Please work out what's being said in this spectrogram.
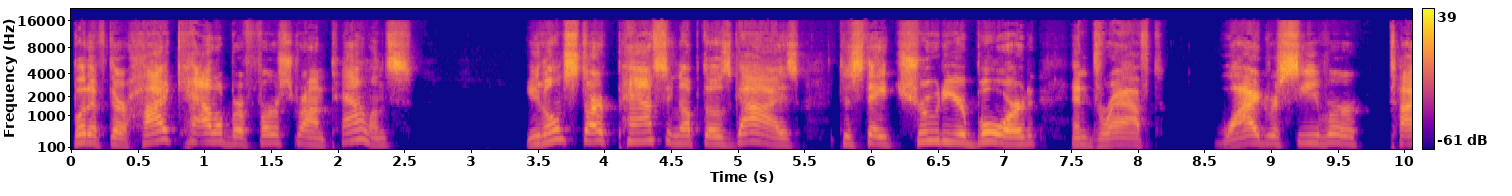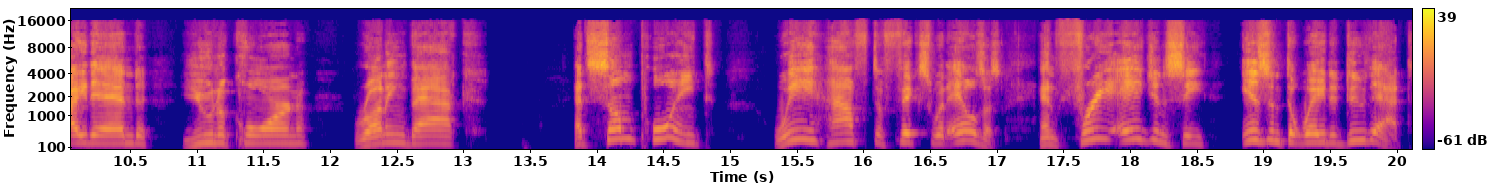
But if they're high caliber first round talents, you don't start passing up those guys to stay true to your board and draft wide receiver, tight end, unicorn, running back. At some point, we have to fix what ails us. And free agency isn't the way to do that.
